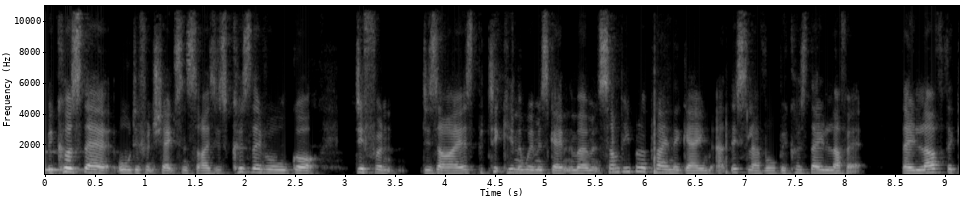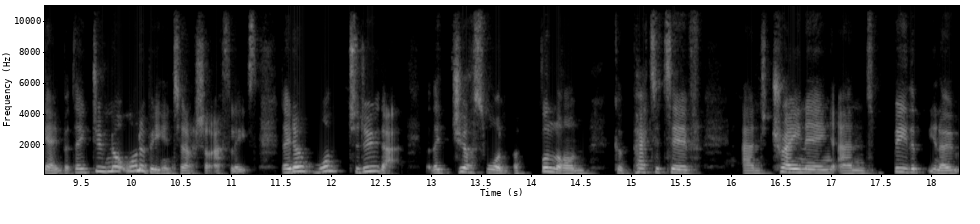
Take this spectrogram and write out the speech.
because they're all different shapes and sizes, because they've all got different desires, particularly in the women's game at the moment. Some people are playing the game at this level because they love it. They love the game, but they do not want to be international athletes. They don't want to do that, but they just want a full on competitive and training and be the you know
